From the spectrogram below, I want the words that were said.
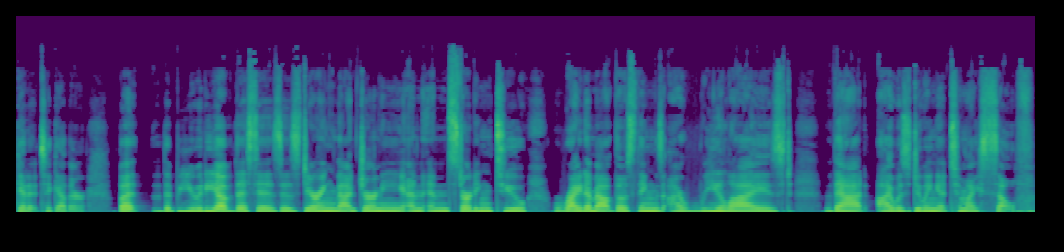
get it together. But the beauty of this is is during that journey and and starting to write about those things, I realized that I was doing it to myself.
